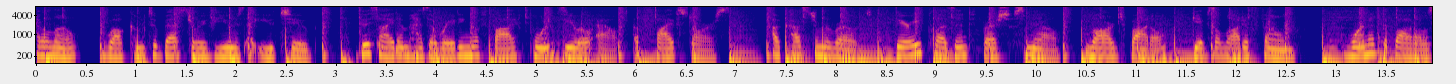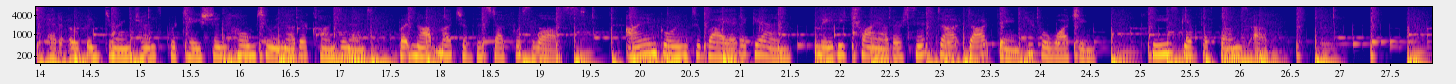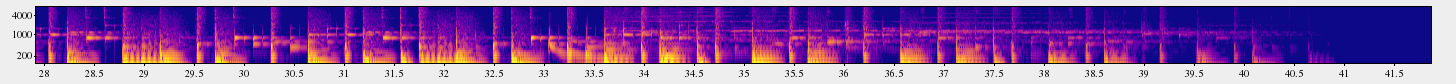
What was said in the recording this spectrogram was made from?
Hello, welcome to Best Reviews at YouTube. This item has a rating of 5.0 out of 5 stars. A customer wrote, very pleasant fresh smell, large bottle, gives a lot of foam. One of the bottles had opened during transportation home to another continent, but not much of the stuff was lost. I am going to buy it again, maybe try other scent. Thank you for watching. Please give the thumbs up.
